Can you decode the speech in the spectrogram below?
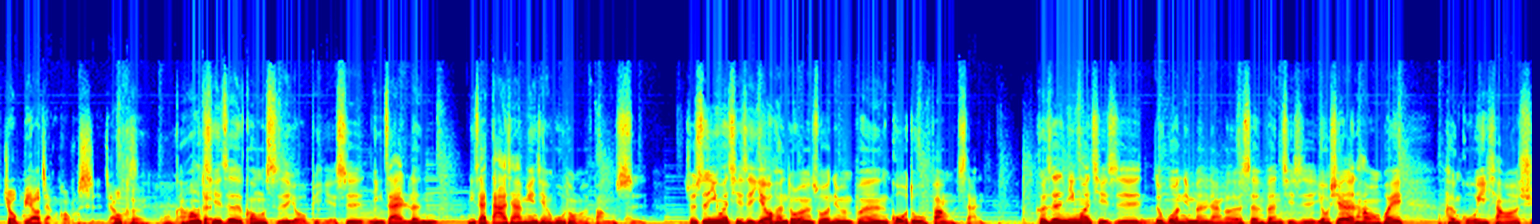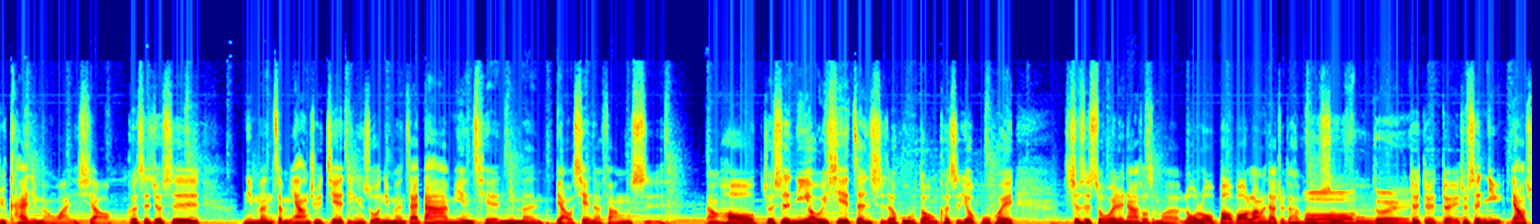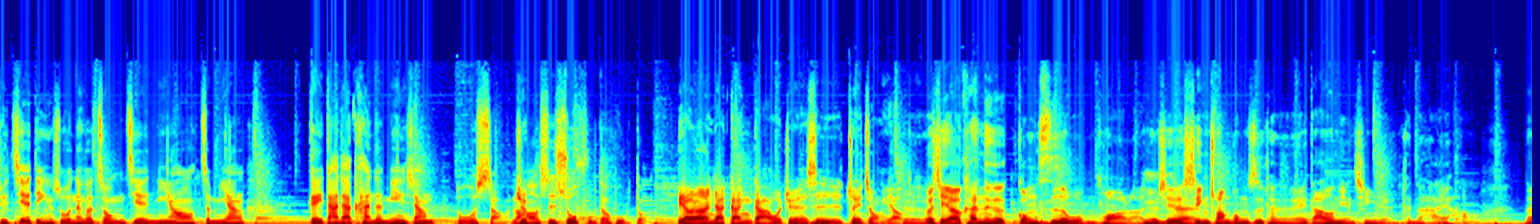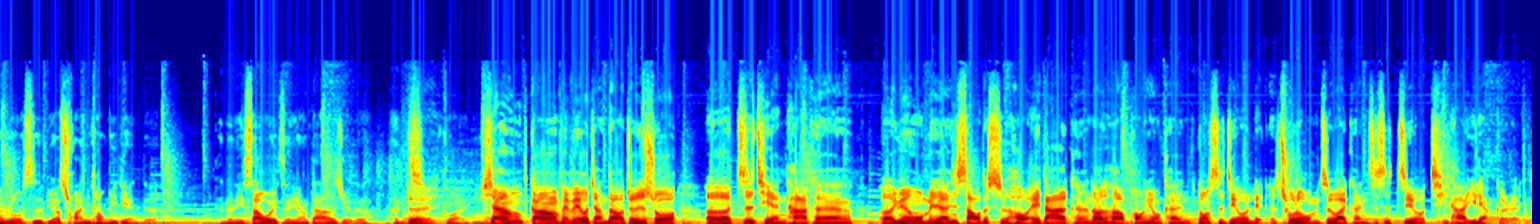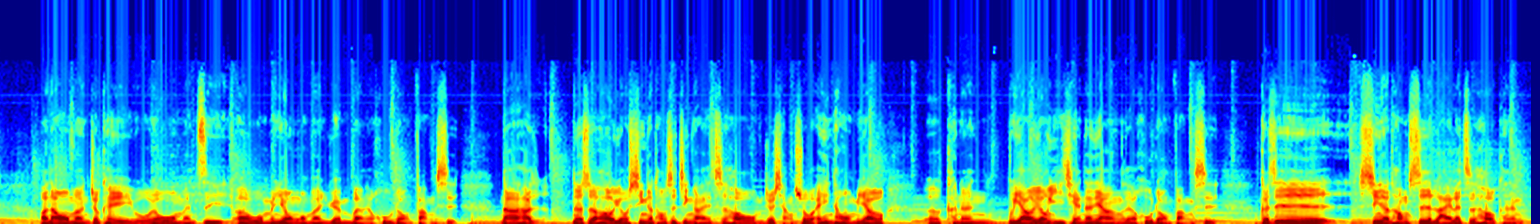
就不要讲公司这样 OK，, okay 然后其实这个公司有比也是你在人你在大家面前互动的方式，就是因为其实也有很多人说你们不能过度放闪，可是因为其实如果你们两个的身份，其实有些人他们会很故意想要去开你们玩笑，可是就是你们怎么样去界定说你们在大家面前你们表现的方式，然后就是你有一些真实的互动，可是又不会。就是所谓人家说什么搂搂抱抱，让人家觉得很不舒服。哦、对对对对，就是你要去界定说那个中间你要怎么样给大家看的面向多少，然后是舒服的互动，不要让人家尴尬，我觉得是最重要的。嗯、而且要看那个公司的文化啦，有些新创公司可能哎、欸、大家都年轻人，可能还好。那如果是比较传统一点的，可能你稍微怎样，大家都觉得很奇怪。像刚刚菲菲有讲到，就是说呃之前他可能。呃，因为我们人少的时候，哎，大家可能都是好朋友，可能公司只有两，除了我们之外，可能只是只有其他一两个人，啊，那我们就可以有我们自己，呃，我们用我们原本的互动方式。那他那时候有新的同事进来的时候，我们就想说，哎，那我们要，呃，可能不要用以前的那样的互动方式。可是新的同事来了之后，可能。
